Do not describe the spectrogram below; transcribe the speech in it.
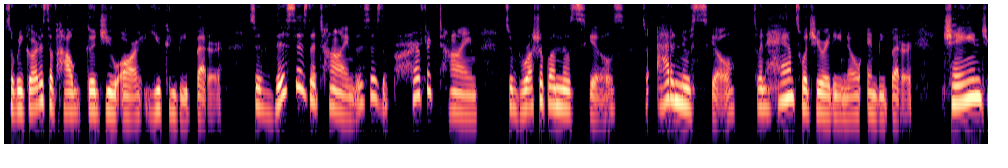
So, regardless of how good you are, you can be better. So, this is the time, this is the perfect time to brush up on those skills, to add a new skill, to enhance what you already know and be better. Change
